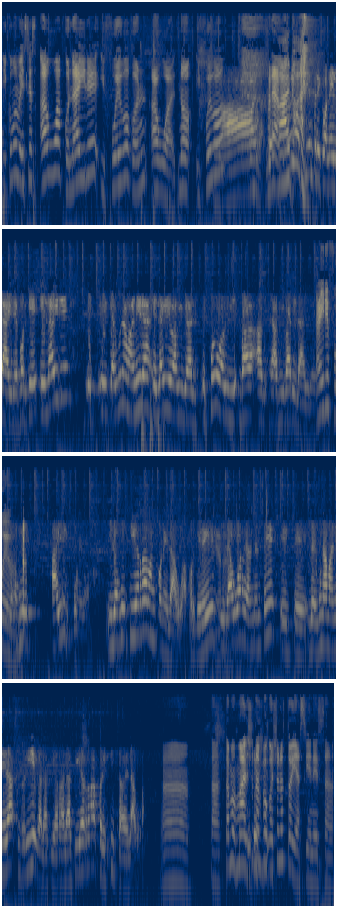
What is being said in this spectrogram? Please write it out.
¿Y, y cómo me decías? Agua con aire y fuego con agua. No, ¿y fuego? No, no. No. siempre con el aire, porque el aire, de alguna manera, el aire va a avivar, el fuego va a, va a a avivar el aire. Aire, fuego. De aire y fuego. Y los de tierra van con el agua, porque el, agua realmente, este, de alguna manera, riega la tierra. La tierra precisa del agua. Ah, está- estamos mal. Yo tampoco, yo no estoy así en esa.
